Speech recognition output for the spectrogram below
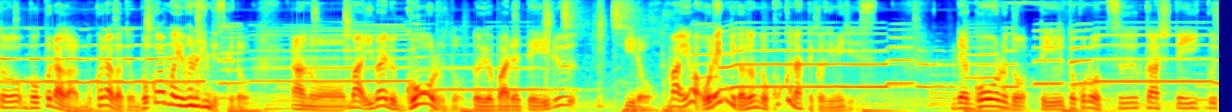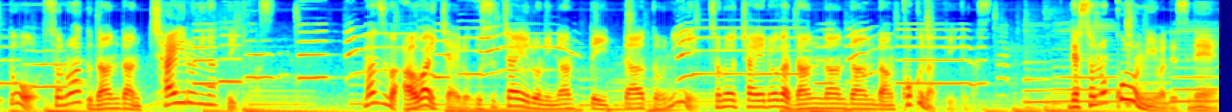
と僕らが僕らがと僕はあんま言わないんですけどあのまあいわゆるゴールドと呼ばれている色。まあ要はオレンジがどんどん濃くなってくるイメージです。でゴールドっていうところを通過していくとその後だんだん茶色になっていきます。まずは淡い茶色薄茶色になっていった後にその茶色がだんだんだんだん濃くなっていきます。でその頃にはですね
